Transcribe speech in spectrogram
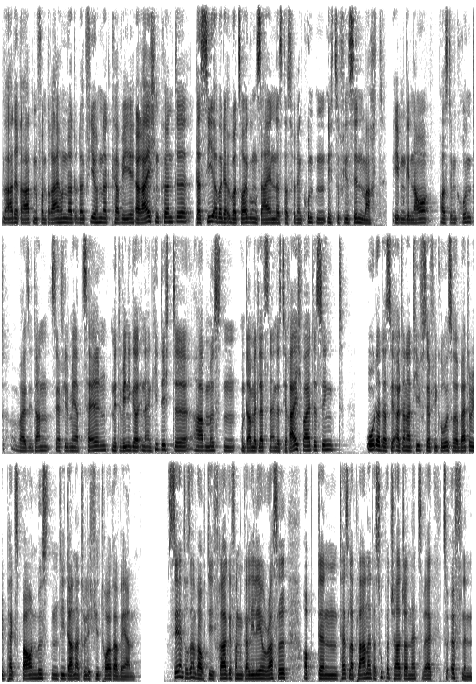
Laderaten von 300 oder 400 kW erreichen könnte, dass sie aber der Überzeugung seien, dass das für den Kunden nicht so viel Sinn macht. Eben genau aus dem Grund, weil sie dann sehr viel mehr Zellen mit weniger Energiedichte haben müssten und damit letzten Endes die Reichweite sinkt. Oder dass sie alternativ sehr viel größere Battery Packs bauen müssten, die dann natürlich viel teurer wären. Sehr interessant war auch die Frage von Galileo Russell, ob denn Tesla plane, das Supercharger-Netzwerk zu öffnen.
